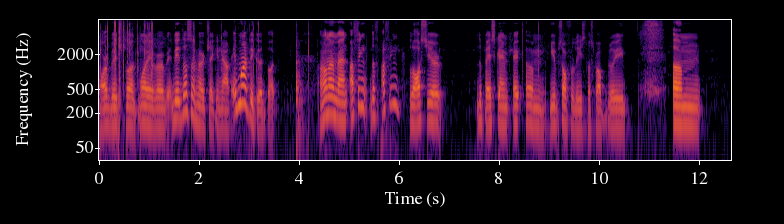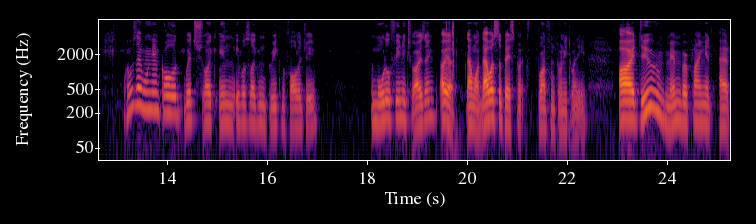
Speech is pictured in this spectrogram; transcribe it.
garbage, but whatever. It, doesn't hurt checking it out. It might be good, but I don't know, man. I think the I think last year the best game eh, um Ubisoft released was probably um what was that one game called? Which like in it was like in Greek mythology. Immortal Fenyx Rising. Oh yeah, that one. That was the best one from 2020. I do remember playing it at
